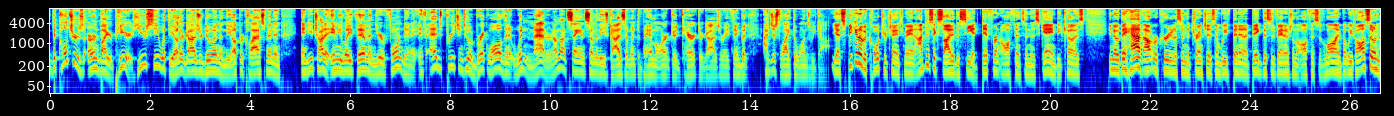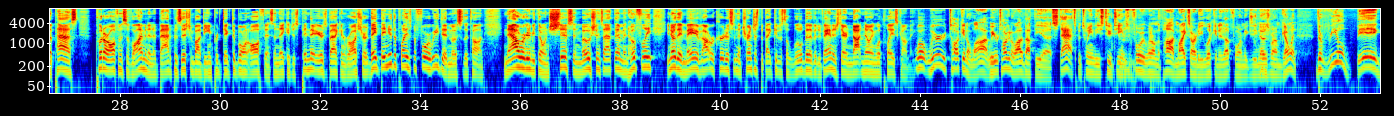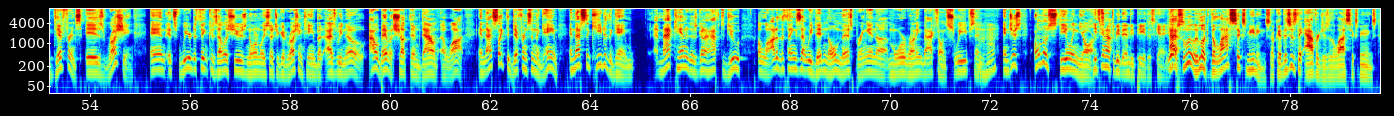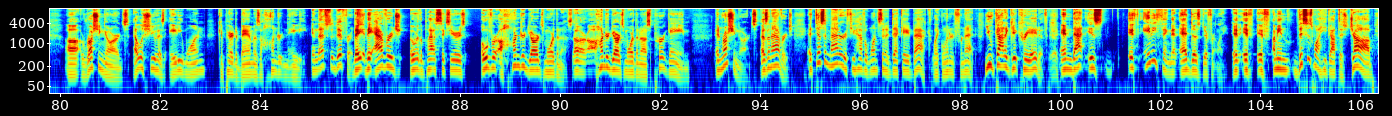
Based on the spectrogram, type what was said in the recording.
the culture is earned by your peers. You see what the other guys are doing and the upperclassmen and and you try to emulate them and you're formed in it. If Ed's preaching to a brick wall, then it wouldn't matter. And I'm not saying some of these guys that went to Bama aren't good character guys or anything, but I just like the ones we got. Yeah, speaking of a culture change, man, I'm just excited to see a different offense in this game because, you know, they have out recruited us in the trenches and we've been at a big disadvantage on the offensive line, but we've also in the past put our offensive linemen in a bad position by being predictable on offense and they could just pin their ears back and rush or they, they knew the plays before we did most of the time. Now we're going to be throwing shifts and motions at them and hopefully, you know, they may have out recruited us in the trenches, but that gives us a little bit of an advantage there not knowing what play's coming. Well, we were talking a lot. We were talking a lot about the uh, stats between these two teams before we went on the pod. Mike's already looking it up for me because he knows where I'm going. The real big difference is rushing. And it's weird to think because LSU is normally such a good rushing team, but as we know, Alabama shut them down a lot. And that's like the difference in the game. And that's the key to the game. Matt Canada is going to have to do a lot of the things that we did in Ole Miss, bring in uh, more running backs on sweeps and and just almost stealing yards. He's going to have to be the MVP of this game. Yeah. Absolutely. Look, the last six meetings, okay, this is the averages of the last six meetings. Uh, rushing yards, LSU has 81 compared to Bama's 180. and that's the difference. They they average over the past six years over 100 yards more than us, or 100 yards more than us per game in rushing yards as an average. It doesn't matter if you have a once in a decade back like Leonard Fournette. You've got to get creative. And that is if anything that Ed does differently. If if if I mean, this is why he got this job.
